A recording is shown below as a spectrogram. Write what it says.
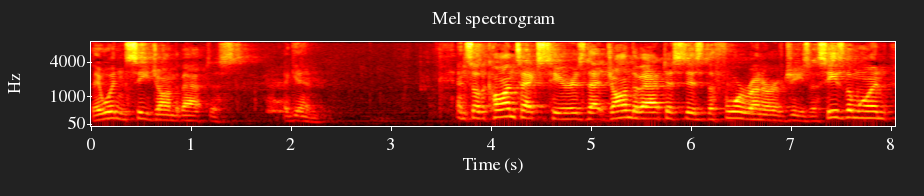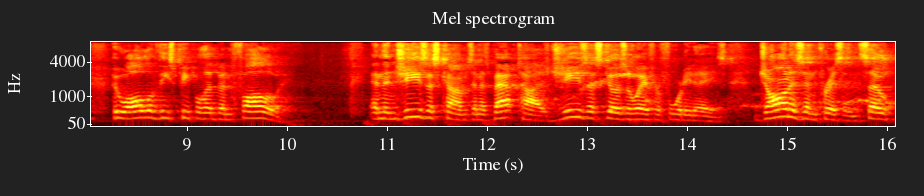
They wouldn't see John the Baptist again. And so the context here is that John the Baptist is the forerunner of Jesus. He's the one who all of these people had been following. And then Jesus comes and is baptized. Jesus goes away for 40 days. John is in prison. So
